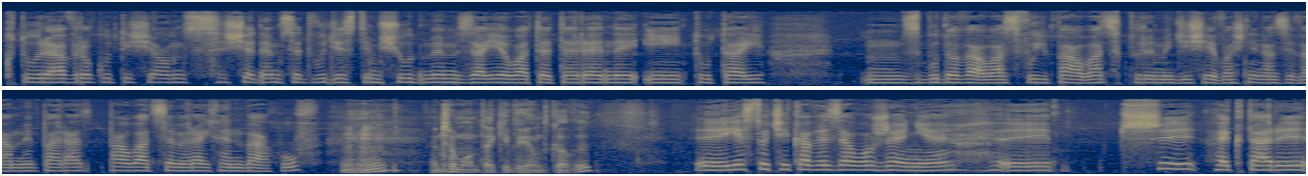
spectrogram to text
która w roku 1727 zajęła te tereny i tutaj mm, zbudowała swój pałac, który my dzisiaj właśnie nazywamy Pałacem Reichenbachów. Mhm. A Czemu on taki wyjątkowy? Y, Jest to ciekawe założenie. Y, Trzy hektary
